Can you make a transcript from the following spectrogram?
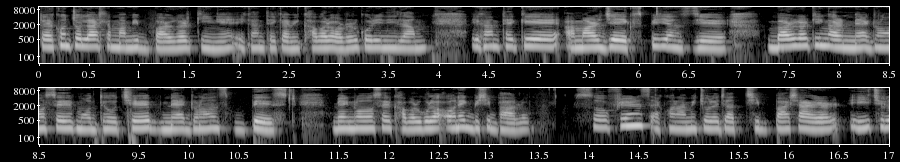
তো এখন চলে আসলাম আমি বার্গার কিংয়ে এখান থেকে আমি খাবার অর্ডার করে নিলাম। এখান থেকে আমার যে এক্সপিরিয়েন্স যে বার্গার কিং আর ম্যাকডোনাল্ডসের মধ্যে হচ্ছে ম্যাকডোনাল্ডস বেস্ট ম্যাকডোনাল্ডসের খাবারগুলো অনেক বেশি ভালো। সো ফ্রেন্ডস এখন আমি চলে যাচ্ছি বাসায়। এই ছিল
